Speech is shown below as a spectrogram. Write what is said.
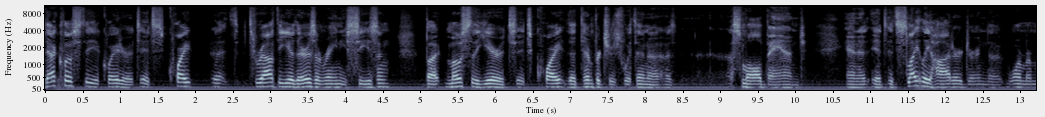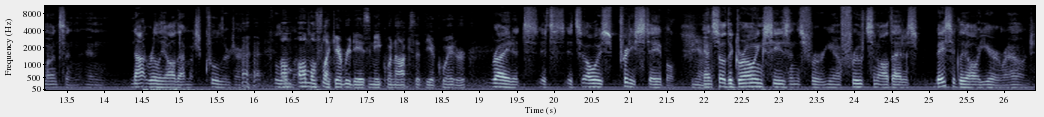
that close to the equator, it's it's quite uh, throughout the year. There is a rainy season, but most of the year it's it's quite the temperatures within a, a, a small band, and it, it, it's slightly hotter during the warmer months and, and not really all that much cooler during cooler um, almost like every day is an equinox at the equator. Right. It's it's it's always pretty stable, yeah. and so the growing seasons for you know fruits and all that is basically all year round.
